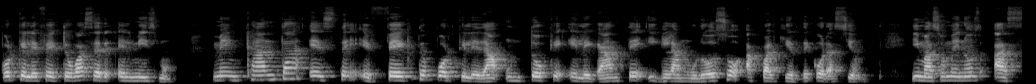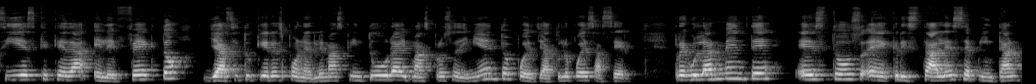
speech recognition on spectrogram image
porque el efecto va a ser el mismo. Me encanta este efecto porque le da un toque elegante y glamuroso a cualquier decoración y más o menos así es que queda el efecto. Ya si tú quieres ponerle más pintura y más procedimiento, pues ya tú lo puedes hacer. Regularmente estos eh, cristales se pintan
